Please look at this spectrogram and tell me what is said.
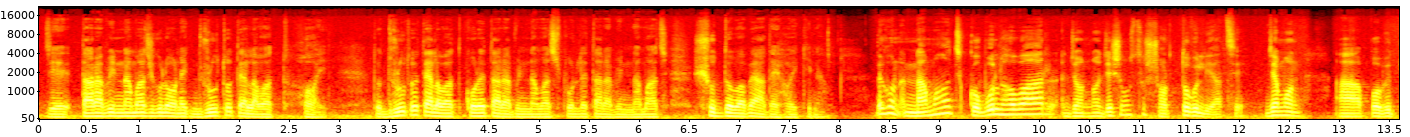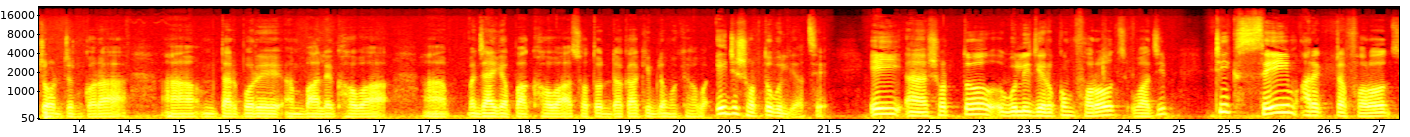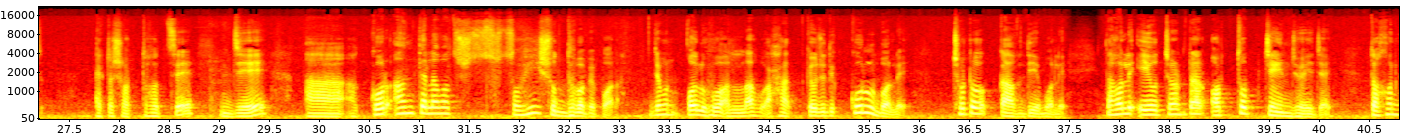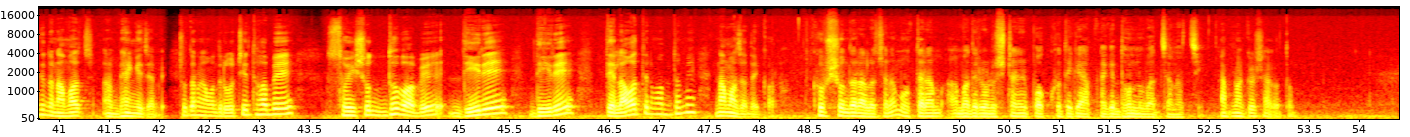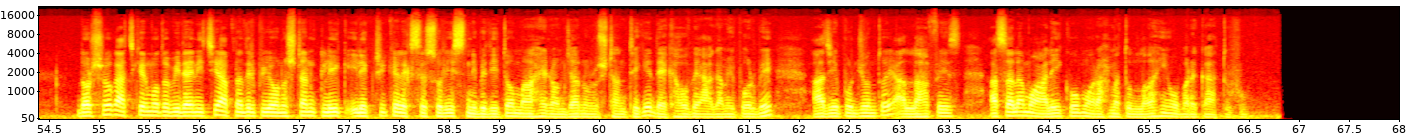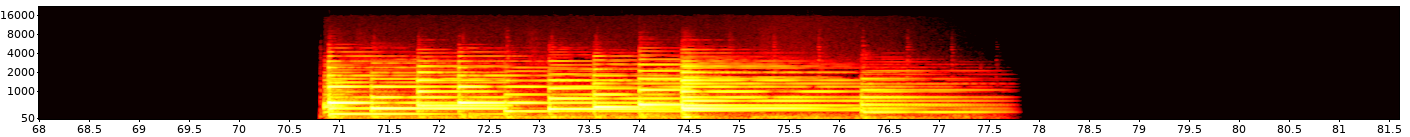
যে তারাবির নামাজগুলো অনেক দ্রুত তেলাওয়াত হয়। তো দ্রুত তেলাওয়াত করে তারাবির নামাজ পড়লে তারাবির নামাজ শুদ্ধভাবে আদায় হয় কিনা? দেখুন নামাজ কবুল হওয়ার জন্য যে সমস্ত শর্তগুলি আছে যেমন পবিত্র অর্জন করা তারপরে বালেক হওয়া জায়গা পাক হওয়া সতর ডাকা কিবলামুখী হওয়া এই যে শর্তগুলি আছে এই শর্তগুলি যেরকম ফরজ ওয়াজিব ঠিক সেম আরেকটা ফরজ একটা শর্ত হচ্ছে যে কোরআন তেলাওয়াত সহি শুদ্ধভাবে পড়া। যেমন কল হু আল্লাহ আহাদ কেউ যদি কুল বলে ছোট কাফ দিয়ে বলে তাহলে এই উচ্চারণটার অর্থ চেঞ্জ হয়ে যায়। তখন কিন্তু নামাজ ভেঙে যাবে। সুতরাং আমাদের উচিত হবে সহি শুদ্ধভাবে ধীরে ধীরে তেলাওয়াতের মাধ্যমে নামাজ আদায় করা। খুব সুন্দর আলোচনা। মোহতারাম আমাদের অনুষ্ঠানের পক্ষ থেকে আপনাকে ধন্যবাদ জানাচ্ছি। আপনাকেও স্বাগতম। দর্শক, আজকের মতো বিদায় নিচ্ছি। আপনাদের প্রিয় অনুষ্ঠান ক্লিক ইলেকট্রিক্যাল অ্যাক্সেসরিজ নিবেদিত মাহে রমজান অনুষ্ঠান থেকে দেখা হবে আগামী পর্বে। আজ এ পর্যন্তই। আল্লাহ হাফিজ। আসসালামু আলাইকুম ও রহমতুল্লাহি ওবরাকাতুহু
